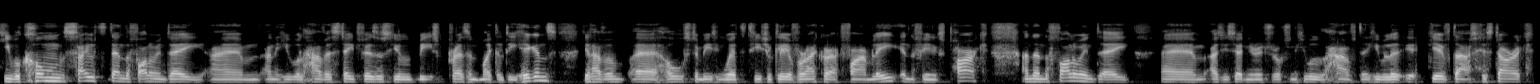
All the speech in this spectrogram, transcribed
He will come south then the following day, um, and he will have a state visit. He'll meet President Michael D. Higgins. He'll have a uh, host a meeting with Taoiseach Leo Varadkar at Farmleigh in the Phoenix Park, and then the following day, um, as you said in your introduction, he will have the, he will uh, give that historic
